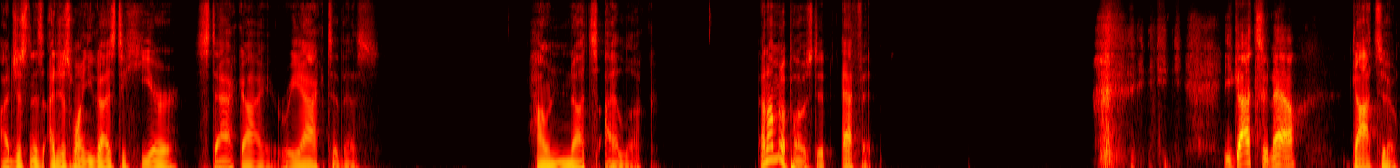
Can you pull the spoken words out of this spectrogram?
I just I just want you guys to hear Stat Guy react to this. How nuts I look. And I'm gonna post it. F it. You got to now. Got to.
